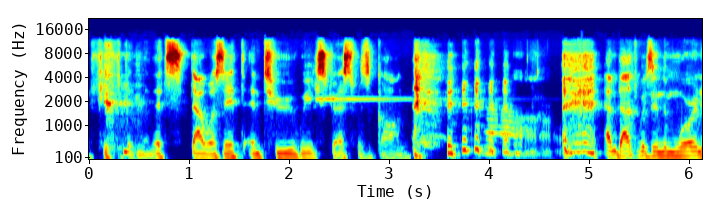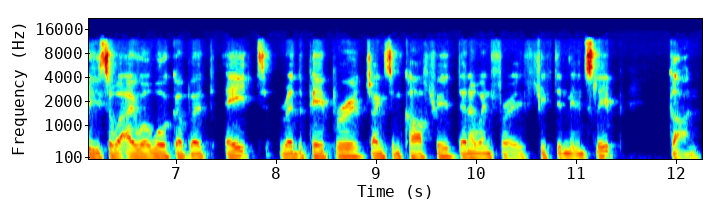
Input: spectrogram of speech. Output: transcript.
15 minutes. That was it. And two weeks stress was gone. wow. And that was in the morning. So I woke up at eight, read the paper, drank some coffee. Then I went for a 15 minute sleep, gone.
